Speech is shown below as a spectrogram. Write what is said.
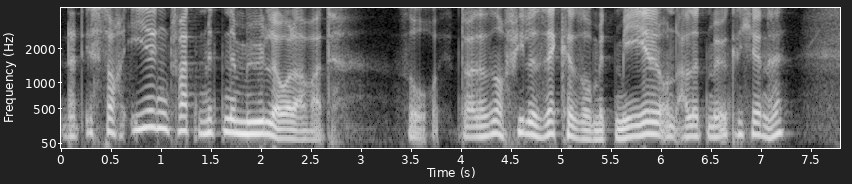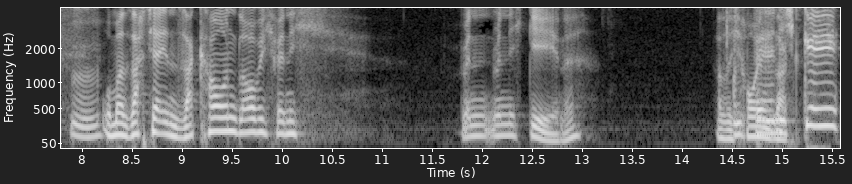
das ist doch irgendwas mit einer Mühle oder was. So, da sind noch viele Säcke so mit Mehl und alles Mögliche, ne? Mhm. Und man sagt ja in den Sack hauen, glaube ich, wenn ich, wenn, wenn ich gehe, ne? Also ich Und hau in den wenn Sack. ich gehe,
